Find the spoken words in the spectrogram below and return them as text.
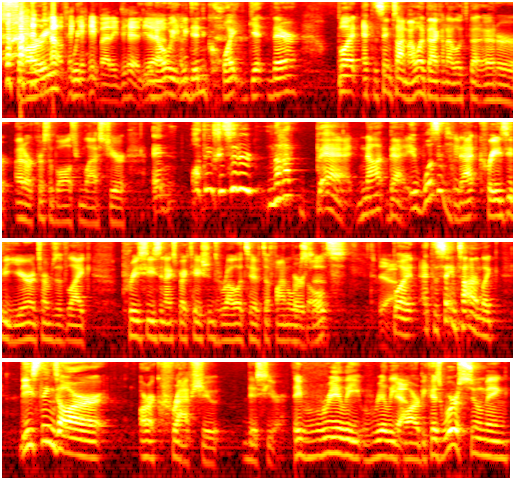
Sorry. I don't think we, anybody did. Yeah, You know, we, we didn't quite get there. But at the same time, I went back and I looked at our at our crystal balls from last year, and all things considered, not bad, not bad. It wasn't that crazy of a year in terms of like preseason expectations relative to final Versus- results. Yeah. But at the same time, like these things are are a crapshoot this year. They really, really Yeah. are because we're assuming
